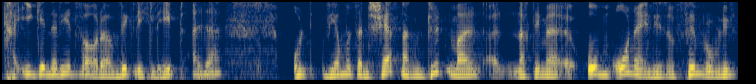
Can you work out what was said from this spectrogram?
KI generiert war oder wirklich lebt, Alter. Und wir haben uns einen Scherz nach dem dritten Mal, äh, nachdem er äh, oben ohne in diesem Film rumlief,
